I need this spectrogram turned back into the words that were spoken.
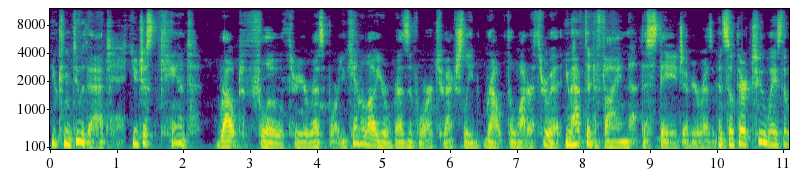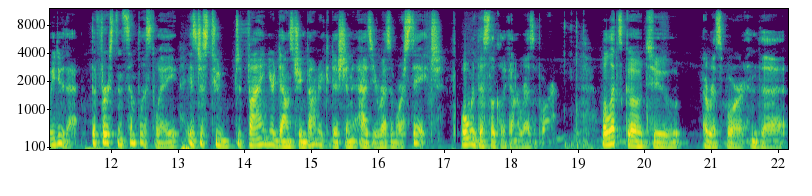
you can do that. You just can't route flow through your reservoir. You can't allow your reservoir to actually route the water through it. You have to define the stage of your reservoir. And so there are two ways that we do that. The first and simplest way is just to define your downstream boundary condition as your reservoir stage. What would this look like on a reservoir? Well, let's go to a reservoir in the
